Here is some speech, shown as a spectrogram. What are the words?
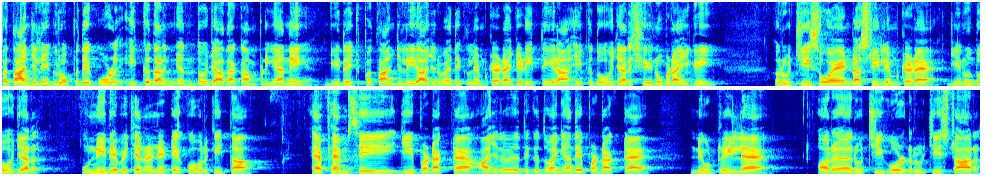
ਪਤੰਜਲੀ ਗਰੁੱਪ ਦੇ ਕੋਲ ਇੱਕ ਦਰਜਨ ਤੋਂ ਜ਼ਿਆਦਾ ਕੰਪਨੀਆਂ ਨੇ, ਜਿਹਦੇ ਵਿੱਚ ਪਤੰਜਲੀ ਆਯੁਰਵੈਦਿਕ ਲਿਮਟਿਡ ਹੈ, ਜਿਹੜੀ 13 1 2006 ਨੂੰ ਬਣਾਈ ਗਈ। ਰੁਚੀ ਸੋਇਆ ਇੰਡਸਟਰੀ ਲਿਮਟਿਡ ਹੈ, ਜਿਹਨੂੰ 2019 ਦੇ ਵਿੱਚ ਇਹਨਾਂ ਨੇ ਟੇਕ ਓਵਰ ਕੀਤਾ। ਜੀ ਪ੍ਰੋਡਕਟ ਹੈ, ਆਯੁਰਵੈਦਿਕ ਦਵਾਈਆਂ ਦੇ ਪ੍ਰੋਡਕਟ ਹੈ ਨਿਊਟਰੀਲਾ ਔਰ ਰੁਚੀ 골ਡ ਰੁਚੀ ਸਟਾਰ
